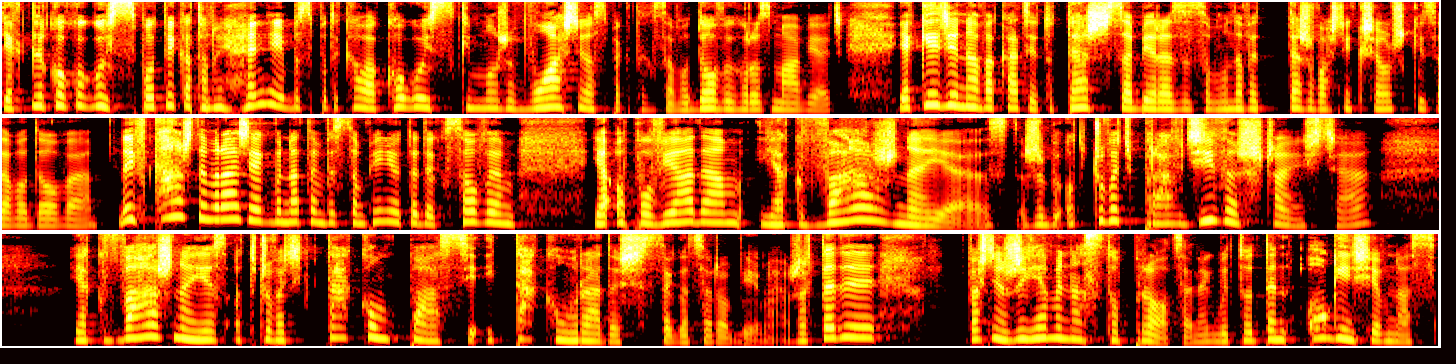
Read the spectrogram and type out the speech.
jak tylko kogoś spotyka, to najchętniej by spotykała kogoś, z kim może właśnie o aspektach zawodowych rozmawiać. Jak jedzie na wakacje, to też zabiera ze sobą nawet też właśnie książki zawodowe. No i w każdym razie jakby na tym wystąpieniu TEDxowym ja opowiadam, jak ważne jest, żeby odczuwać prawdziwe szczęście, jak ważne jest odczuwać taką pasję i taką radość z tego, co robimy, że wtedy właśnie żyjemy na 100%, jakby to ten ogień się w nas y,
